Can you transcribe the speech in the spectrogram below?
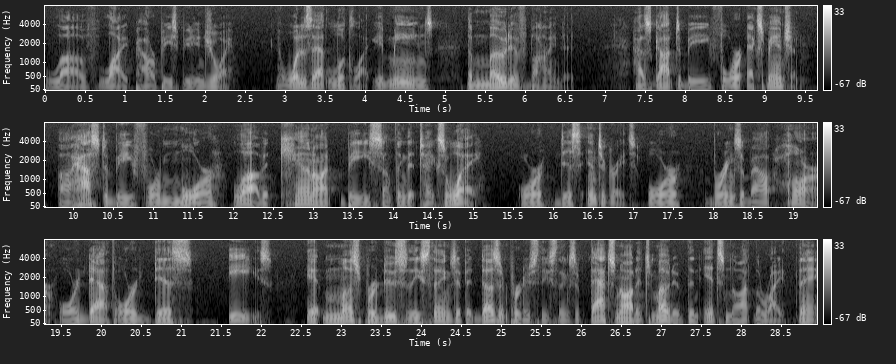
love, light, power, peace, beauty, and joy. Now, what does that look like? It means the motive behind it has got to be for expansion, uh, has to be for more love. It cannot be something that takes away or disintegrates or brings about harm or death or dis ease. It must produce these things. If it doesn't produce these things, if that's not its motive, then it's not the right thing.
